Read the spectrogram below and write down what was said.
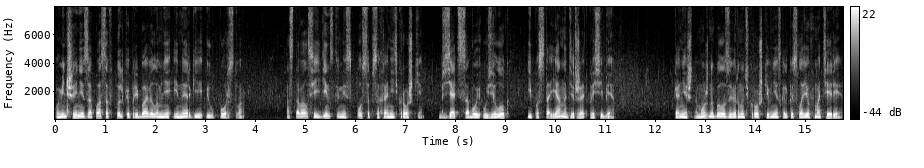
Уменьшение запасов только прибавило мне энергии и упорства. Оставался единственный способ сохранить крошки – взять с собой узелок и постоянно держать при себе – Конечно, можно было завернуть крошки в несколько слоев материи,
